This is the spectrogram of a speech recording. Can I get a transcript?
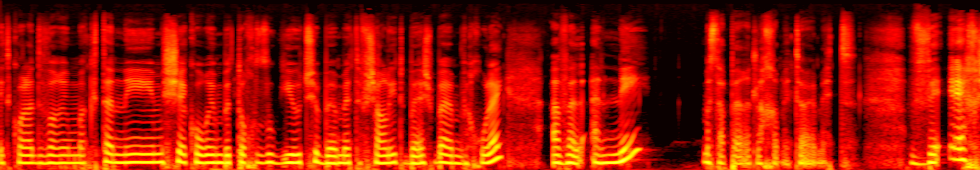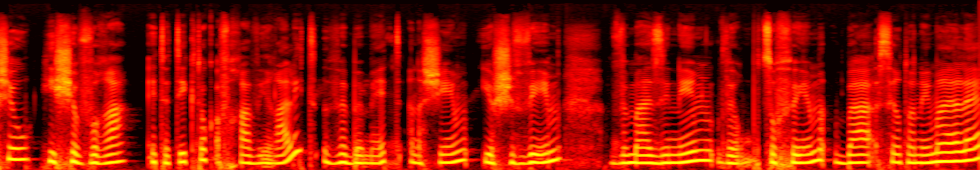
את כל הדברים הקטנים שקורים בתוך זוגיות שבאמת אפשר להתבייש בהם וכולי, אבל אני מספרת לכם את האמת. ואיכשהו היא שברה את הטיקטוק, הפכה ויראלית, ובאמת, אנשים יושבים ומאזינים וצופים בסרטונים האלה,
